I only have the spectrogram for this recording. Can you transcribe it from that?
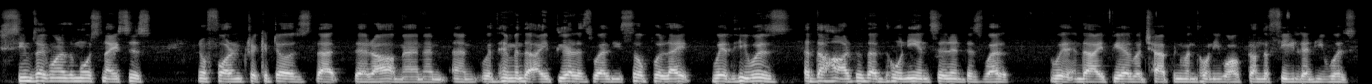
seems like one of the most nicest, know, foreign cricketers that there are, man. And and with him in the IPL as well, he's so polite. With he was at the heart of that Dhoni incident as well, in the IPL, which happened when Dhoni walked on the field and he was,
